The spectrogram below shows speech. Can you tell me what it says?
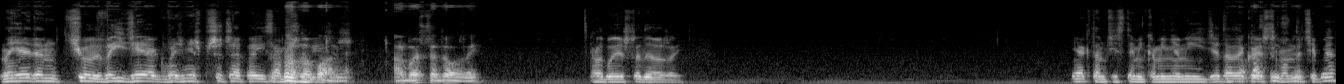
No jeden ciul wyjdzie, jak weźmiesz przyczepę i sam No, dokładnie. Albo jeszcze drożej. Albo jeszcze drożej. Jak tam ci z tymi kamieniami idzie? Daleko jeszcze mam do ciebie?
